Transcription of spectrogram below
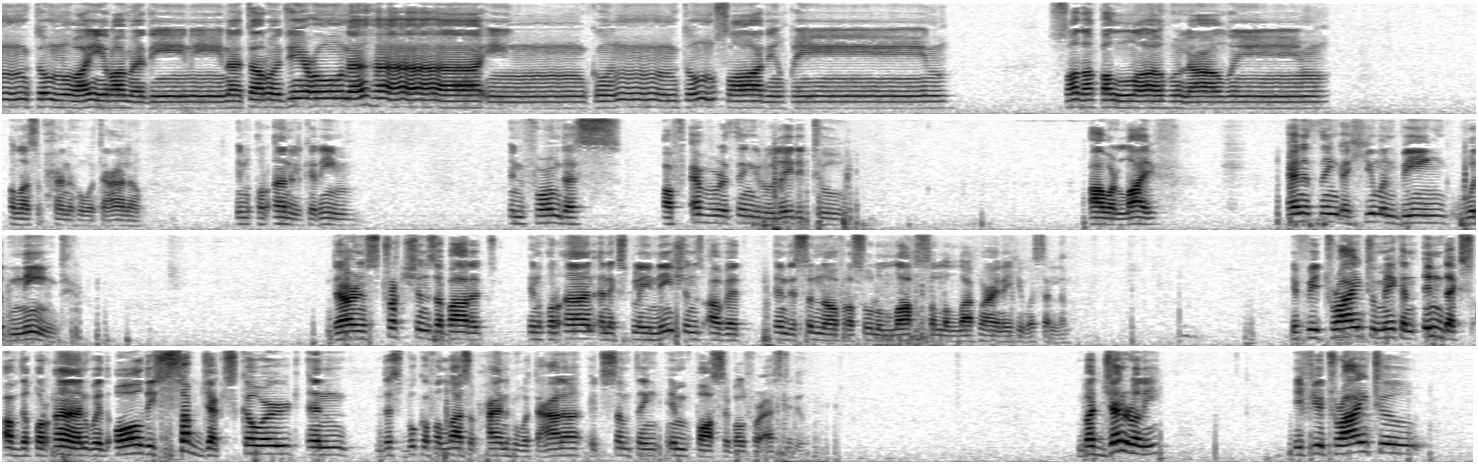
غير مدينين ترجعونها إن كنتم صادقين. صدق الله العظيم. الله سبحانه وتعالى in Quran al-Kareem informed us of everything related to our life anything a human being would need. There are instructions about it in Quran and explanations of it in the Sunnah of Rasulullah sallallahu alaihi wasallam. If we try to make an index of the Quran with all the subjects covered in this book of Allah subhanahu wa ta'ala, it's something impossible for us to do. But generally, if you try to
